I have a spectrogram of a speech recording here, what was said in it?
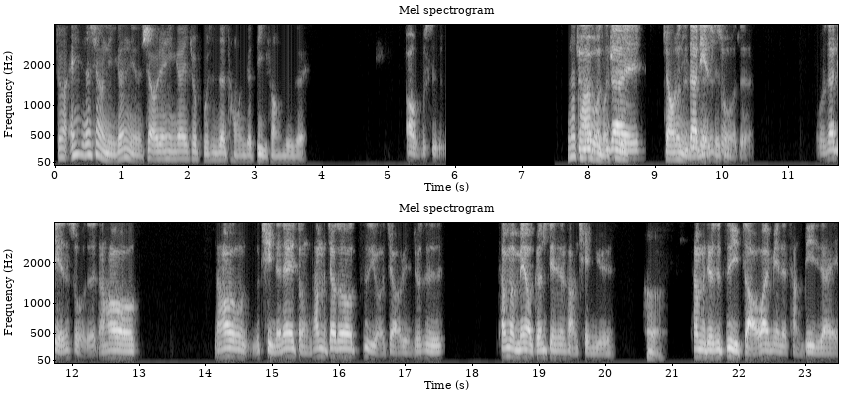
对啊，哎，那像你跟你的教练应该就不是在同一个地方，对不对？哦，不是，那就是我他怎么去是在教你我是在连锁的，我在连锁的，然后然后请的那种，他们叫做自由教练，就是他们没有跟健身房签约，哼他们就是自己找外面的场地在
